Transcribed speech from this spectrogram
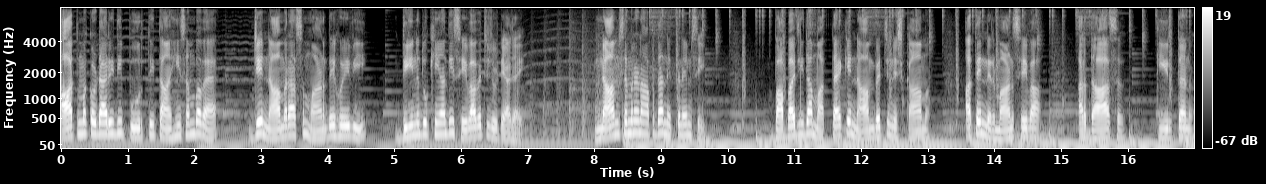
ਆਤਮਕ ਉਡਾਰੀ ਦੀ ਪੂਰਤੀ ਤਾਂ ਹੀ ਸੰਭਵ ਹੈ, ਜੇ ਨਾਮ ਰਸ ਮਾਣਦੇ ਹੋਏ ਵੀ ਦੀਨ ਦੁਖੀਆਂ ਦੀ ਸੇਵਾ ਵਿੱਚ ਜੁਟਿਆ ਜਾਏ। ਨਾਮ ਸਿਮਰਨ ਆਪ ਦਾ ਨਿਤਨੇਮ ਸੀ। ਬਾਬਾ ਜੀ ਦਾ ਮਤ ਹੈ ਕਿ ਨਾਮ ਵਿੱਚ ਨਿਸ਼ਕਾਮ ਅਤੇ ਨਿਰਮਾਣ ਸੇਵਾ, ਅਰਦਾਸ, ਕੀਰਤਨ,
